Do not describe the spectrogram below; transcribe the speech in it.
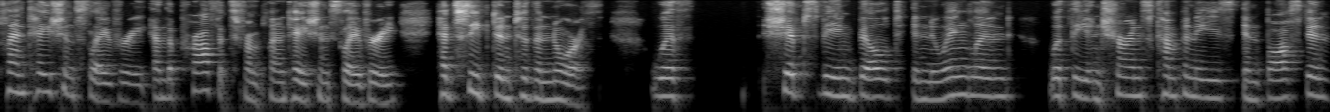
plantation slavery and the profits from plantation slavery had seeped into the North with ships being built in New England, with the insurance companies in Boston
